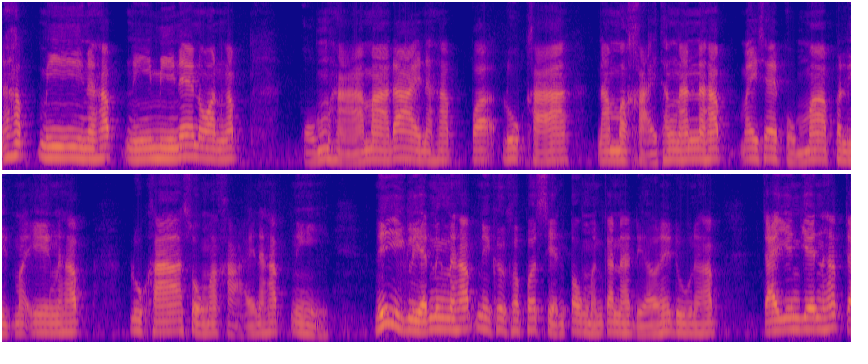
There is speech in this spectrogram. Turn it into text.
นะครับ มีนะครับนี่มีแน่นอนครับ ผมหามาได้นะครับว่าลูกค้านำมาขายทั้งนั้นนะครับ ไม่ใช่ผมมาผลิตมาเองนะครับ ลูกค้าส่งมาขายนะครับ นี่ นี่อีกเหรียญหนึ่งนะครับ นี่คือพระเศียรตรงเหมือนกันนะเดี๋ยวให้ดูนะครับ ใจเย็นๆครับ ใจ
